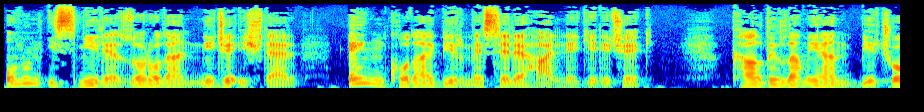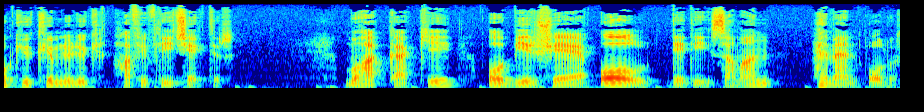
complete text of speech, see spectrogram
Onun ismiyle zor olan nice işler en kolay bir mesele haline gelecek kaldırılamayan birçok yükümlülük hafifleyecektir. Muhakkak ki o bir şeye ol dediği zaman hemen olur.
